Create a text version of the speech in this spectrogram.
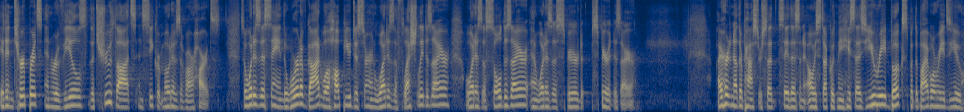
It interprets and reveals the true thoughts and secret motives of our hearts. So, what is this saying? The Word of God will help you discern what is a fleshly desire, what is a soul desire, and what is a spirit, spirit desire. I heard another pastor said, say this, and it always stuck with me. He says, You read books, but the Bible reads you.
